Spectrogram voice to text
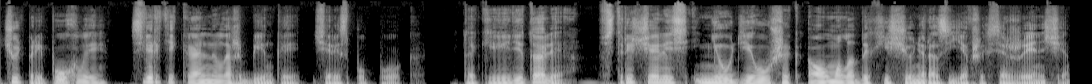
чуть припухлый, с вертикальной ложбинкой через пупок. Такие детали встречались не у девушек, а у молодых еще не разъевшихся женщин.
